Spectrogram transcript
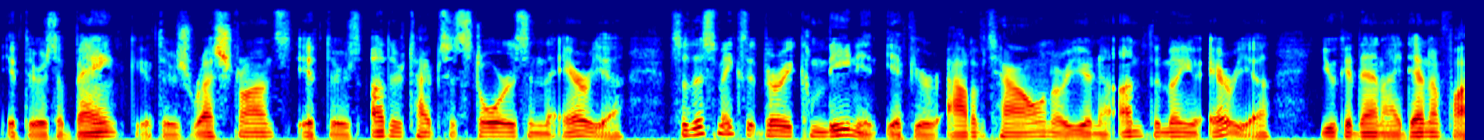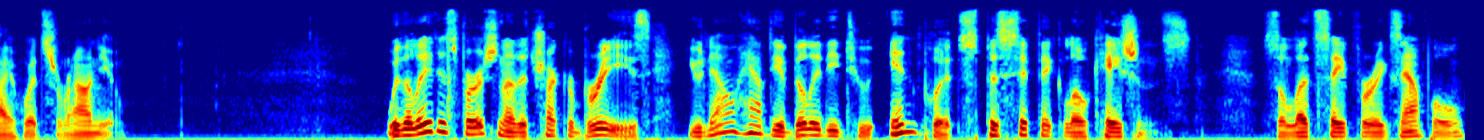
if there's a bank, if there's restaurants, if there's other types of stores in the area. So this makes it very convenient if you're out of town or you're in an unfamiliar area, you could then identify what's around you. With the latest version of the Trekker Breeze, you now have the ability to input specific locations. So let's say, for example,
